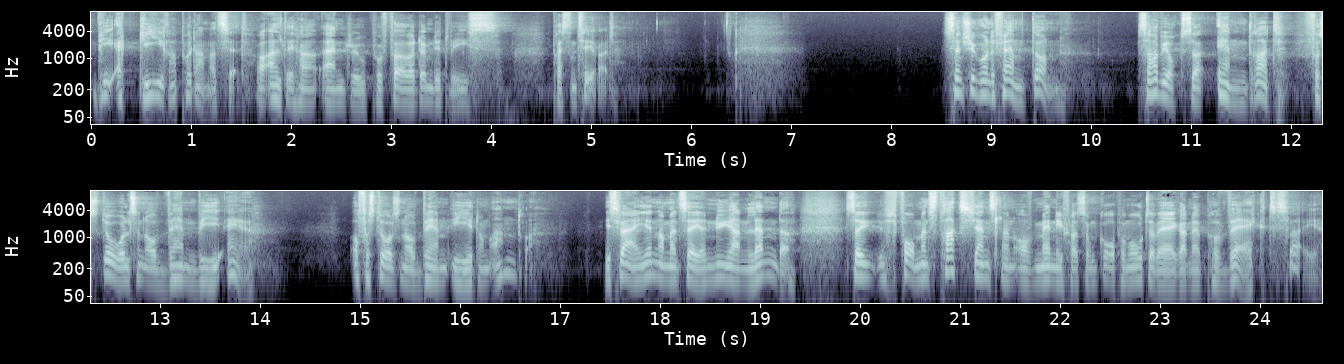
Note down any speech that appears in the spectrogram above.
vi agerar på ett annat sätt och allt det har Andrew på föredömligt vis presenterat. Sen 2015 så har vi också ändrat förståelsen av vem vi är och förståelsen av vem är de andra. I Sverige när man säger nyanlända så får man strax känslan av människor som går på motorvägarna på väg till Sverige.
